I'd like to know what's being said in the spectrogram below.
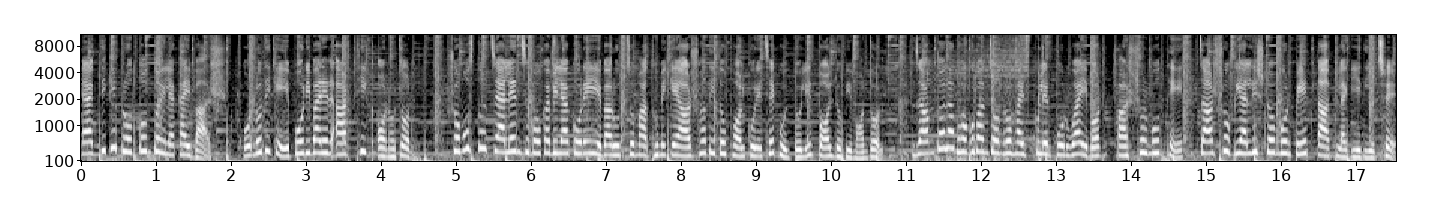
একদিকে প্রত্যন্ত এলাকায় বাস, অন্যদিকে পরিবারের আর্থিক অনটন। সমস্ত চ্যালেঞ্জ মোকাবিলা করেই এবার উচ্চ মাধ্যমিকে আশাতীত ফল করেছে কুলতলির পল্লবী মণ্ডল। জামতলা ভগবানচন্দ্র হাই স্কুলের পড়ুয়া এবার পাঁচশোর মধ্যে চারশো বিয়াল্লিশ নম্বর পেয়ে তাক লাগিয়ে দিয়েছে।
